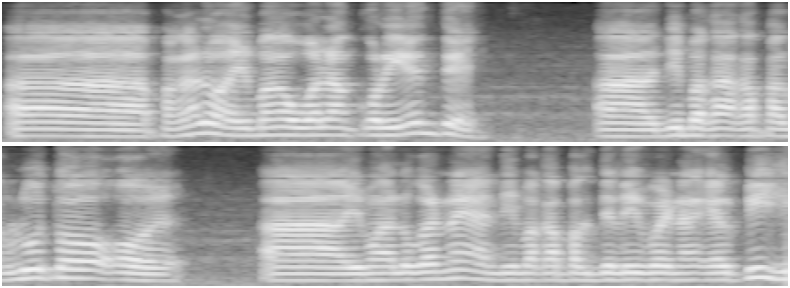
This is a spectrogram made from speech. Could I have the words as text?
Ah, pangalawa, yung mga walang kuryente, ah, hindi makakapagluto o ah, yung mga lugar na yan, hindi makapag-deliver ng LPG.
